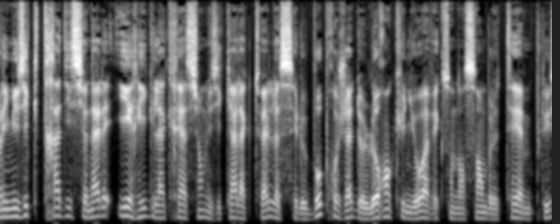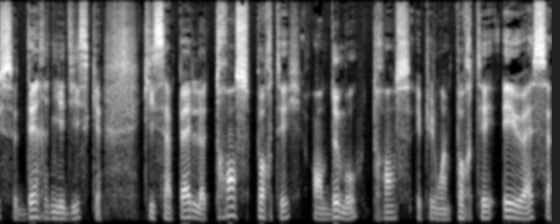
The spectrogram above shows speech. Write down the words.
les musiques traditionnelles irriguent la création musicale actuelle, c'est le beau projet de Laurent Cugnot avec son ensemble TM+, dernier disque, qui s'appelle Transporter, en deux mots, trans et plus loin porter EES.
